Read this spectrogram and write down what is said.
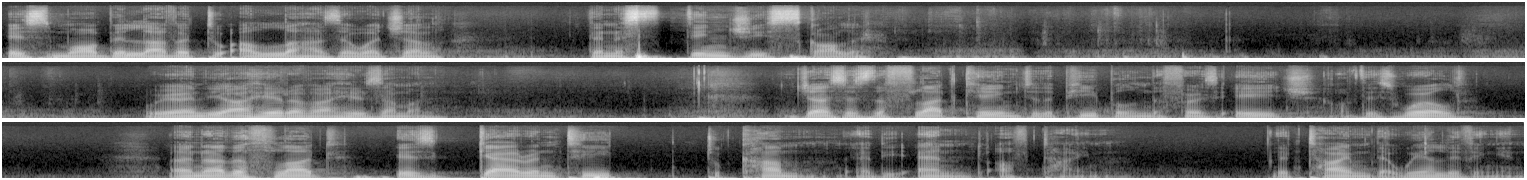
is more beloved to Allah than a stingy scholar. We are in the Ahir of Ahir Zaman. Just as the flood came to the people in the first age of this world, another flood is guaranteed to come at the end of time, the time that we are living in.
